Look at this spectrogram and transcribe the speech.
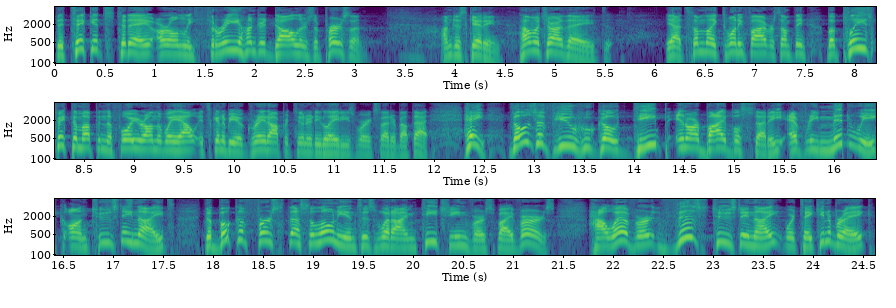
The tickets today are only $300 a person. I'm just kidding. How much are they? Yeah, it's something like 25 or something. But please pick them up in the foyer on the way out. It's going to be a great opportunity, ladies. We're excited about that. Hey, those of you who go deep in our Bible study every midweek on Tuesday nights, the book of First Thessalonians is what I'm teaching verse by verse. However, this Tuesday night, we're taking a break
